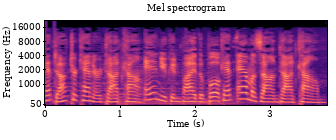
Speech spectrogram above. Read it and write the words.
at drkenner.com and you can buy the book at amazon.com.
